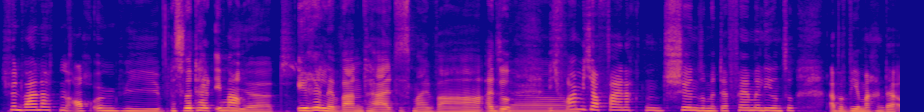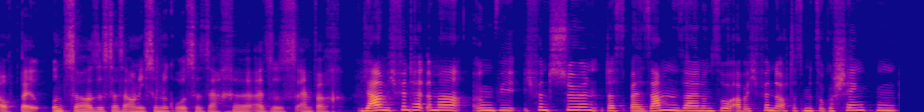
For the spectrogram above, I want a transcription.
ich finde Weihnachten auch irgendwie Es wird halt immer weird. irrelevanter, als es mal war. Also Ja. ich freue mich auf Weihnachten schön so mit der Family und so. Aber wir machen da auch bei uns zu Hause ist das auch nicht so eine große Sache. Also es ist einfach. Ja, und ich finde halt immer irgendwie, ich finde es schön, das Beisammensein und so, aber ich finde auch das mit so Geschenken.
